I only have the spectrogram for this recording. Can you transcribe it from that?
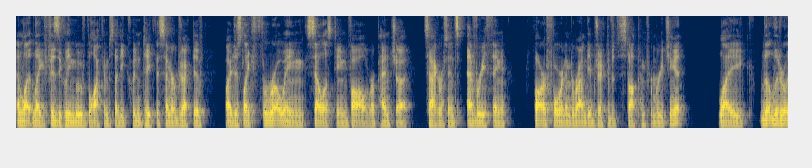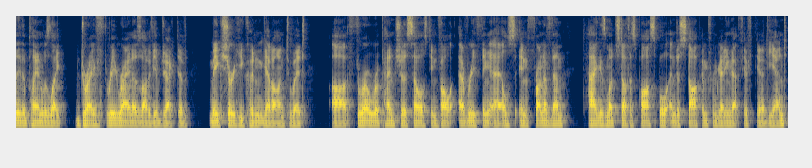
and like physically move block him so that he couldn't take the center objective by just like throwing Celestine, Vahl, Repentia, Sacrosanct, everything far forward and around the objective to stop him from reaching it. Like the, literally, the plan was like drive three rhinos onto the objective, make sure he couldn't get onto it, uh, throw Repentia, Celestine, Vahl, everything else in front of them, tag as much stuff as possible, and just stop him from getting that 15 at the end.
